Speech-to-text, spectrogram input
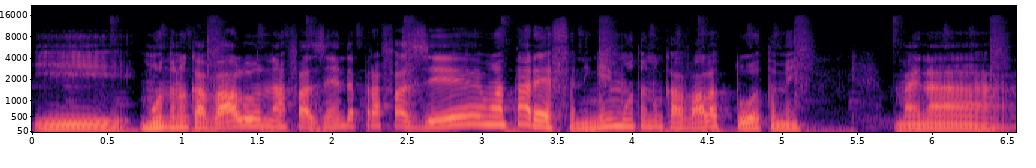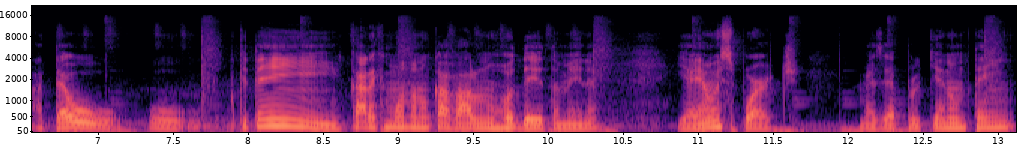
E monta no cavalo na fazenda para fazer uma tarefa. Ninguém monta no cavalo à toa também. Mas na até o, o porque tem cara que monta no cavalo no rodeio também, né? E aí é um esporte. Mas é porque não tem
